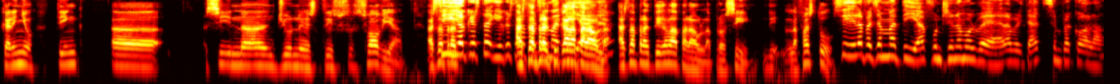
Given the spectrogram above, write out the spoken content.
carinyo, tinc uh, sinanjonestifòbia. Has de, Sí, jo aquesta, jo aquesta has de la faig practicar la Matia, paraula, Eh? has de practicar la paraula, però sí, la fas tu. Sí, la faig amb Matia, funciona molt bé, eh, la veritat, sempre cola.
